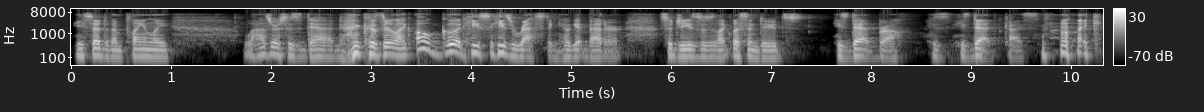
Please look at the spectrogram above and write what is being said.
He said to them plainly, Lazarus is dead because they're like, oh, good, he's he's resting, he'll get better. So Jesus is like, listen, dudes, he's dead, bro. He's he's dead, guys. like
